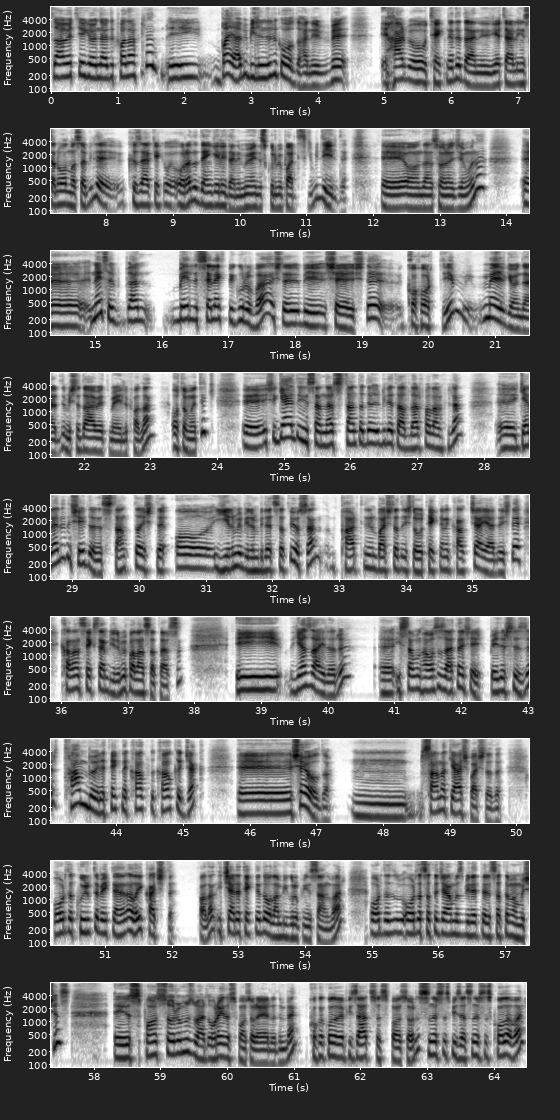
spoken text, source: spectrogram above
davetiye gönderdik falan filan. Ee, bayağı bir bilinirlik oldu hani ve e, harbi o teknede de hani yeterli insan olmasa bile kız erkek oranı dengeliydi. Hani mühendis kulübü partisi gibi değildi. Ee, ondan sonra cımına. Ee, neyse ben belli select bir gruba işte bir şeye işte cohort diyeyim mail gönderdim işte davet maili falan otomatik. Ee, işte geldi insanlar standa da bilet aldılar falan filan. Ee, genelde de şeydir hani standta işte o 20 birim bilet satıyorsan partinin başladığı işte o teknenin kalkacağı yerde işte kalan 80 birimi falan satarsın. Ee, yaz ayları e, İstanbul'un havası zaten şey belirsizdir. Tam böyle tekne kalktı kalkacak e, şey oldu. Hmm, sağanak yağış başladı. Orada kuyrukta beklenen alayı kaçtı falan. İçeride teknede olan bir grup insan var. Orada orada satacağımız biletleri satamamışız. Ee, sponsorumuz vardı. Oraya da sponsor ayarladım ben. Coca-Cola ve Pizza Hut sponsordu. Sınırsız pizza, sınırsız kola var.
